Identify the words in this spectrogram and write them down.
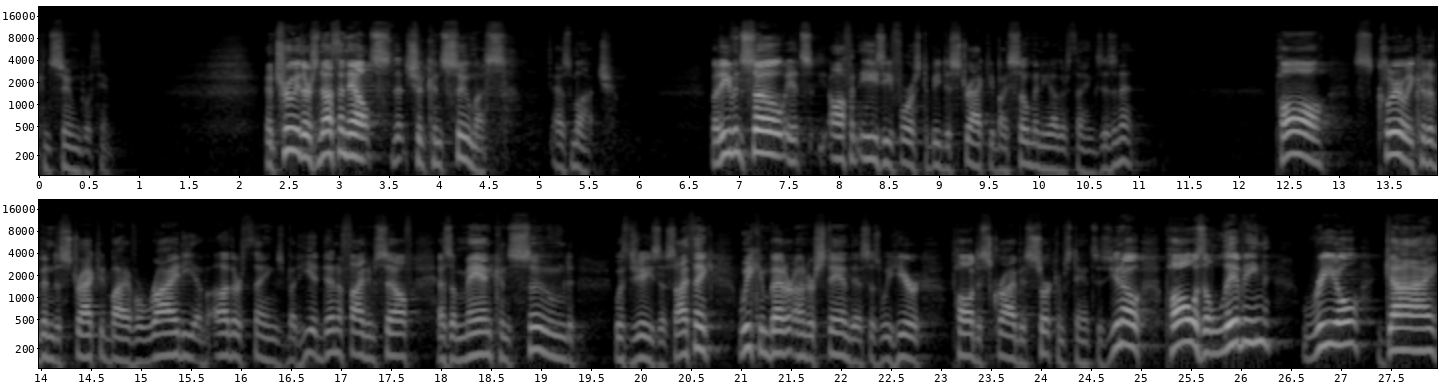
consumed with Him. And truly, there's nothing else that should consume us as much. But even so, it's often easy for us to be distracted by so many other things, isn't it? Paul clearly could have been distracted by a variety of other things, but he identified himself as a man consumed with Jesus. I think we can better understand this as we hear Paul describe his circumstances. You know, Paul was a living, real guy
